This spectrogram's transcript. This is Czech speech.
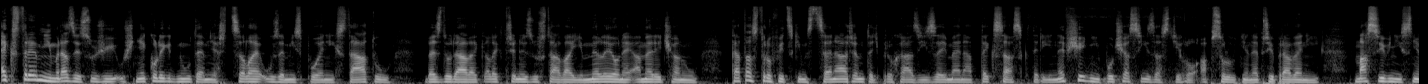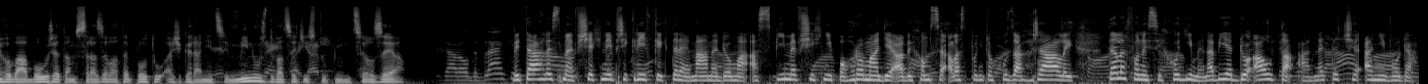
Extrémní mrazy sužují už několik dnů téměř celé území Spojených států. Bez dodávek elektřiny zůstávají miliony Američanů. Katastrofickým scénářem teď prochází zejména Texas, který nevšední počasí zastihlo absolutně nepřipravený. Masivní sněhová bouře tam srazila teplotu až k hranici minus 20 stupňů Celzia. Vytáhli jsme všechny přikrývky, které máme doma a spíme všichni pohromadě, abychom se alespoň trochu zahřáli. Telefony si chodíme nabíjet do auta a neteče ani voda.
